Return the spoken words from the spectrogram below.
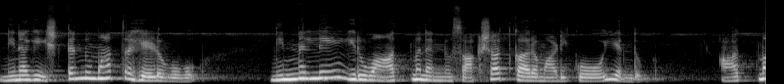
ನಿನಗೆ ಇಷ್ಟನ್ನು ಮಾತ್ರ ಹೇಳುವುವು. ನಿನ್ನಲ್ಲೇ ಇರುವ ಆತ್ಮನನ್ನು ಸಾಕ್ಷಾತ್ಕಾರ ಮಾಡಿಕೋ ಎಂದು. ಆತ್ಮ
